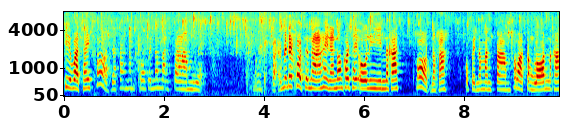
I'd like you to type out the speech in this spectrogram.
ที่ว่าใช้ทอดนะคะ น้ำคงเป็นน้ำมันปาล์มนี่แหละน้องไม่ได้โฆษณาให้นะน้องเขาใช้โอลีนนะคะ ทอดนะคะก็เป็นน้ำมันปาล์มเพราะว่าต้องร้อนนะคะ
